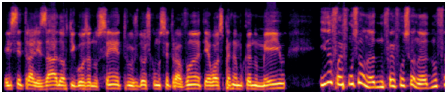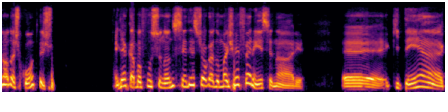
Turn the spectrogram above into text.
ele centralizado, Ortigosa no centro, os dois como centroavante, e o Wallace Pernambucano no meio, e não foi funcionando, não foi funcionando. No final das contas, ele acaba funcionando sendo esse jogador mais referência na área é, que tenha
